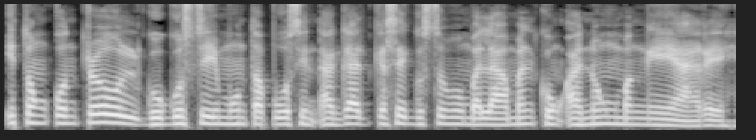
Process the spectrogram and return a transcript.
Itong control, gugustuhin mong tapusin agad kasi gusto mo malaman kung anong mangyayari.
